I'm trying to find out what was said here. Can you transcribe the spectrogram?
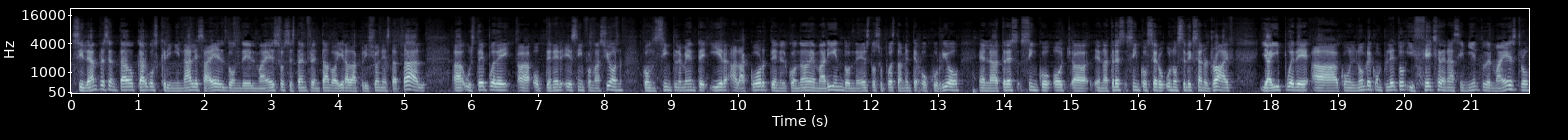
si le han presentado cargos criminales a él, donde el maestro se está enfrentando a ir a la prisión estatal, uh, usted puede uh, obtener esa información con simplemente ir a la corte en el condado de Marín, donde esto supuestamente ocurrió en la, 358, uh, en la 3501 Civic Center Drive, y ahí puede, con el nombre completo y fecha de nacimiento del maestro,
